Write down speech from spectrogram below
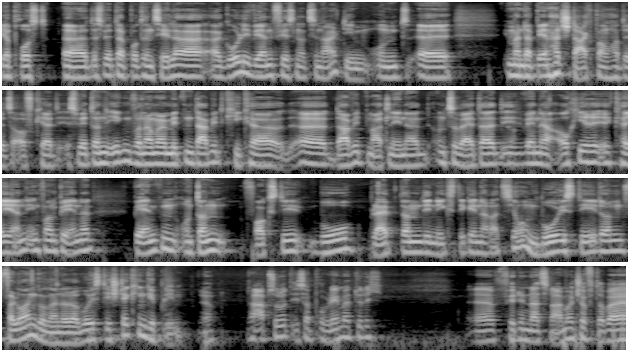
ja Prost, äh, das wird ein potenzieller äh, Goalie werden fürs Nationalteam. Und äh, ich meine, der Bernhard Starkbaum hat jetzt aufgehört. Es wird dann irgendwann einmal mit dem David Kicker, äh, David Madlener und so weiter, die werden ja auch ihre Karrieren irgendwann beendet, beenden und dann fragst du dich, wo bleibt dann die nächste Generation? Wo ist die dann verloren gegangen oder wo ist die stecken geblieben? Ja, Na, absolut, ist ein Problem natürlich äh, für die Nationalmannschaft, aber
